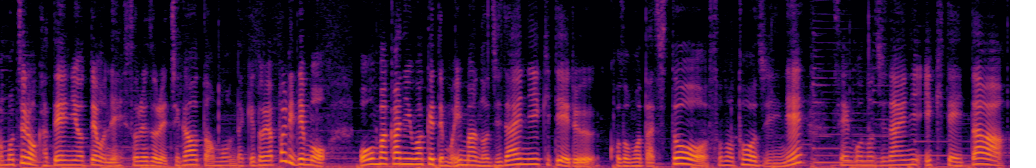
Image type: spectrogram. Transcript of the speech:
もちろん家庭によってもねそれぞれ違うとは思うんだけどやっぱりでも大まかに分けても今の時代に生きている子どもたちとその当時にね戦後の時代に生きていた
